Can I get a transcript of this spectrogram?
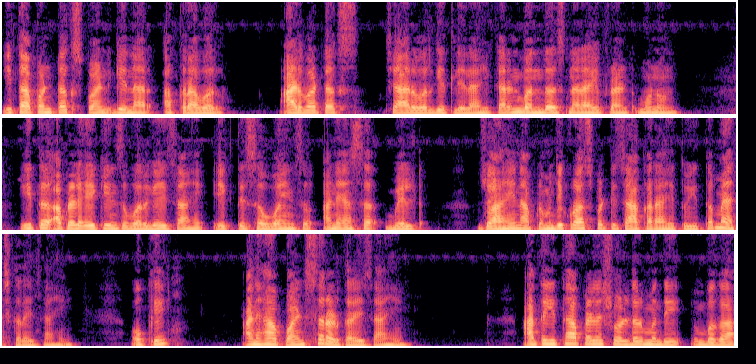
इथं आपण टक्स पॉईंट घेणार अकरावर. आडवा टक्स चारवर घेतलेला आहे कारण बंद असणार आहे फ्रंट म्हणून. इथं आपल्याला एक इंच वर घ्यायचं आहे एक ते सव्वा इंच आणि असं बेल्ट जो आहे ना आपला म्हणजे क्रॉसपट्टीचा आकार आहे तो इथं मॅच करायचा आहे. ओके आणि हा पॉईंट सरळ करायचा आहे. आता इथं आपल्याला शोल्डरमध्ये बघा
